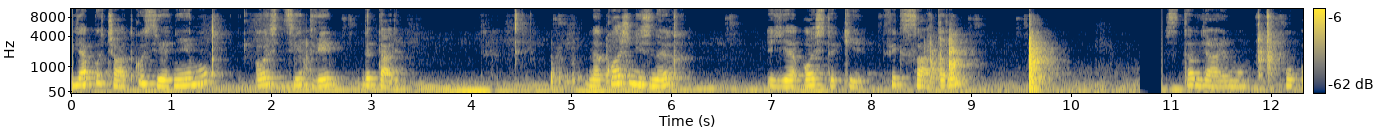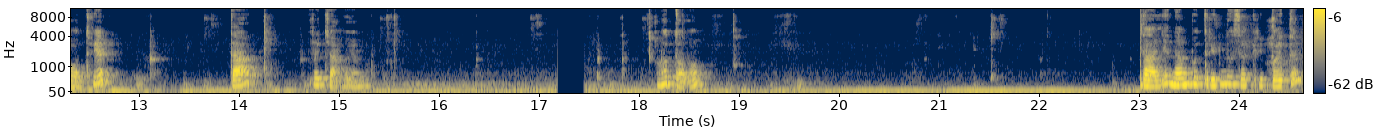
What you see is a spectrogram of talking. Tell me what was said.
Для початку з'єднуємо ось ці дві деталі. На кожній з них є ось такі фіксатори. Вставляємо у отвір та протягуємо. Готово. Далі нам потрібно закріпити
